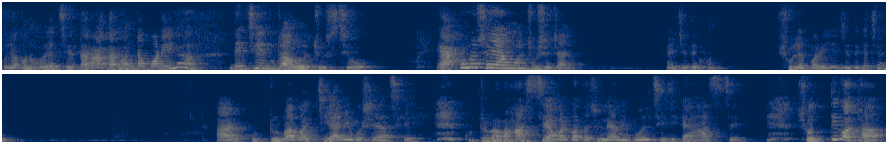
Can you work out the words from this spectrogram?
ও যখন হয়েছে, তার আধা ঘণ্টা পরেই না দেখছি এই দুটো আঙুল চুষছে ও। এখনও সেই আঙুল চুষে যায়। এই যে দেখুন, শুলে পড়ে এই যে, দেখেছেন? আর কুট্টুর বাবা চেয়ারে বসে আছে। কুট্টুর বাবা হাসছে আমার কথা শুনে, আমি বলছি যে হাসছে। সত্যি কথা,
